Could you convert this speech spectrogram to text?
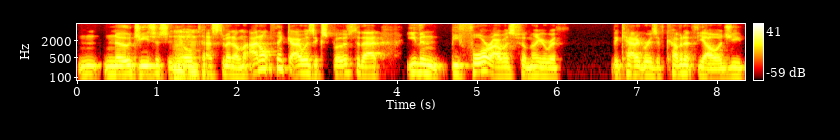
know Jesus in the mm-hmm. Old Testament. I don't think I was exposed to that even before I was familiar with the categories of covenant theology.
